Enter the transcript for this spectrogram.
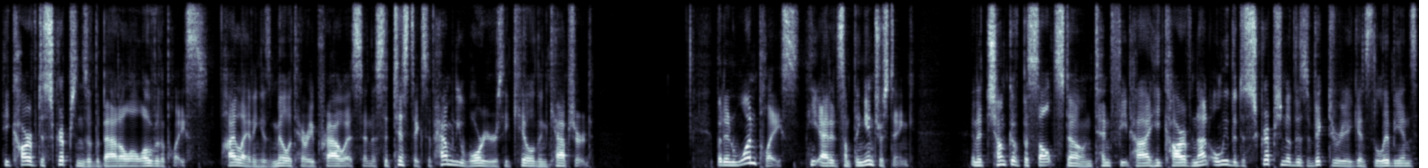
He carved descriptions of the battle all over the place, highlighting his military prowess and the statistics of how many warriors he killed and captured. But in one place, he added something interesting. In a chunk of basalt stone 10 feet high, he carved not only the description of this victory against the Libyans,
